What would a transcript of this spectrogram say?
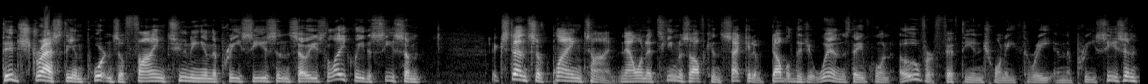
did stress the importance of fine tuning in the preseason, so he's likely to see some extensive playing time. Now, when a team is off consecutive double digit wins, they've gone over 50 and 23 in the preseason.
